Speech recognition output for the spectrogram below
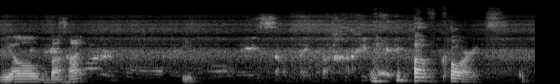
The old behind. There's always something behind of course.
